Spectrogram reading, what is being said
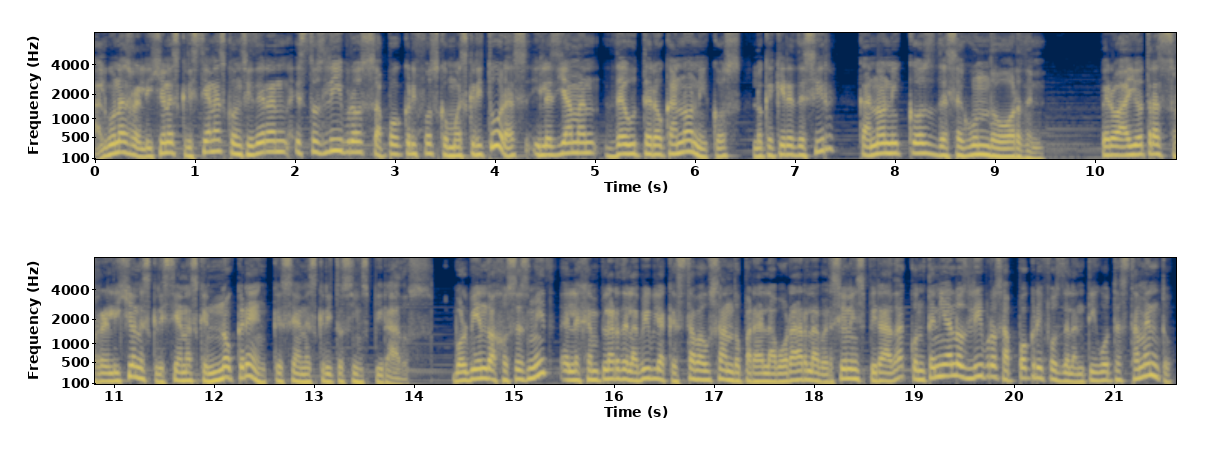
Algunas religiones cristianas consideran estos libros apócrifos como escrituras y les llaman deuterocanónicos, lo que quiere decir canónicos de segundo orden, pero hay otras religiones cristianas que no creen que sean escritos inspirados. Volviendo a José Smith, el ejemplar de la Biblia que estaba usando para elaborar la versión inspirada contenía los libros apócrifos del Antiguo Testamento.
